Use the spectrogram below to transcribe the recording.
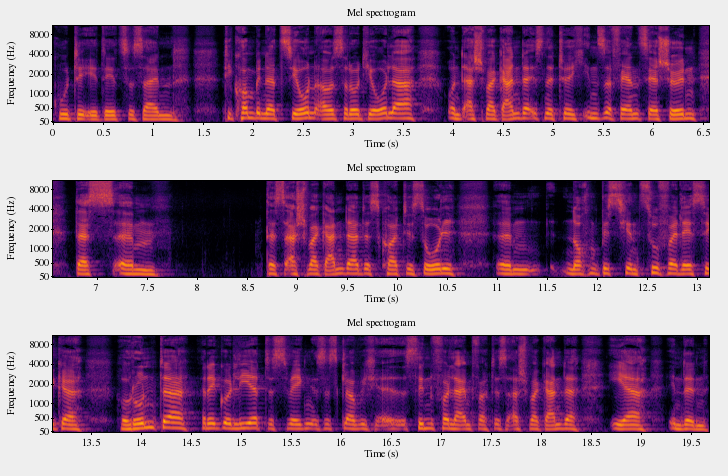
gute Idee zu sein. Die Kombination aus Rhodiola und Ashwagandha ist natürlich insofern sehr schön, dass ähm, das Ashwagandha, das Cortisol ähm, noch ein bisschen zuverlässiger runter reguliert. Deswegen ist es, glaube ich, äh, sinnvoller, einfach das Ashwagandha eher in den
